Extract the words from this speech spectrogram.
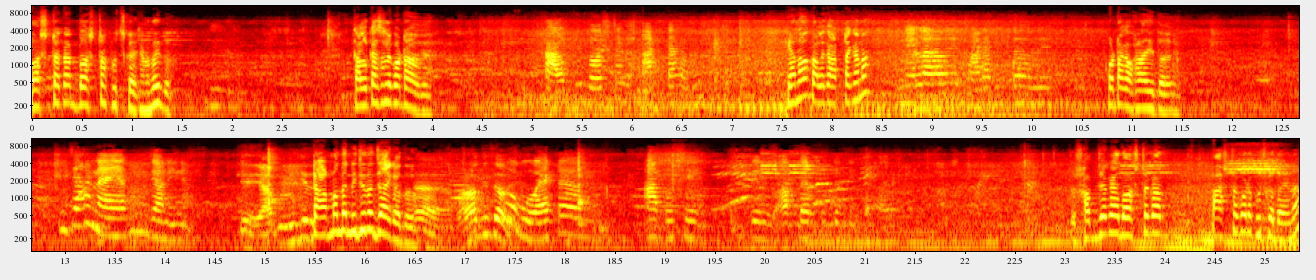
দশ টাকার দশটা ফুচকা এখানে তাই তো? কালকে আসলে কটা হবে? কালকে দশটা আটটা হবে। কেন? কালকে আটটা কেন? মেলা হবে ভাড়া দিতে হবে। ক টাকা ভাড়া দিতে হবে? যা নাই এখন জানি না। কে আপনি এটা আপনাদের নিজেদের জায়গা তো। হ্যাঁ ভাড়া দিতে হবে। তবু একটা আপোষে কেউ আবদার করলে দিতে হয়। তো সব জায়গায় দশ টাকা পাঁচটা করে ফুচকা দেয় না?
